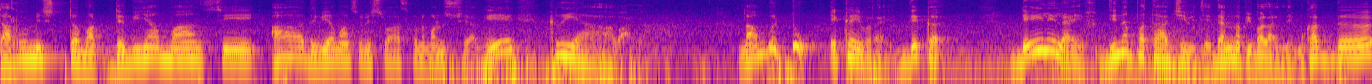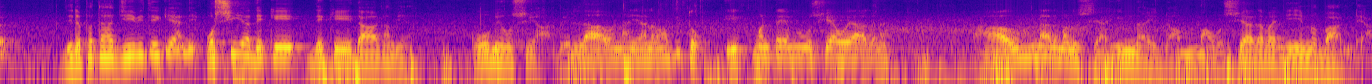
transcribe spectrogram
ධර්මිෂ්ට දෙවියන් වහන්සේ ආ දෙවියන් වහන්සේ විශ්වාස කරන මනුෂ්‍යයාගේ ක්‍රියාවල්. නම්බර් 2 එක ඉවරයි. දෙක ඩේලි ලයිෆ් දිනපතා ජීවිතය දැන් අපි බලන්නේ. මොකද්ද දිනපතා ජීවිතය කියන්නේ ඔසිය දෙකේ දෙකේ දානමය. කෝමි ඔසියා වෙල්ලාවන යනවා පුතෝ. ඉක්මනට යමු ඔසියා හොයාගෙන. ආවුනාද මිනිස්සයා ඉන්න ඉන්න අම්මා ඔසියා තමයි නේම භාණ්ඩයක්.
